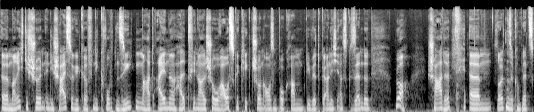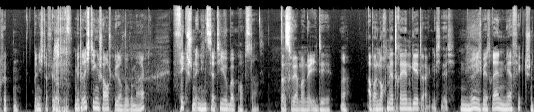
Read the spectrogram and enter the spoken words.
äh, mal richtig schön in die Scheiße gegriffen, die Quoten sinken. Man hat eine Halbfinalshow rausgekickt schon aus dem Programm, die wird gar nicht erst gesendet. Ja, schade. Ähm, Sollten sie komplett skripten. Bin ich dafür. mit richtigen Schauspielern wohlgemerkt. Fiction-Initiative bei Popstars. das wäre mal eine Idee. Ja. Aber noch mehr drehen geht eigentlich nicht. Nö, nicht mehr Tränen, mehr Fiction.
